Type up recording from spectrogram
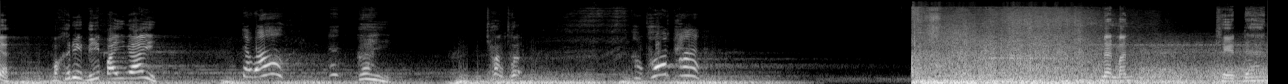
อะมาให้รีบหนีไปไง แต่ว่า เฮ้ย ช่างเถอะ ขอโทษค่ะ นั่นมัน เขตแดน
